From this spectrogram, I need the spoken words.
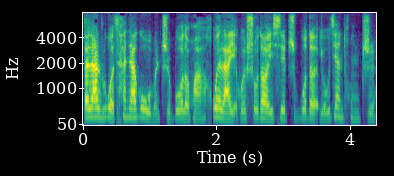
大家如果参加过我们直播的话，未来也会收到一些直播的邮件通知。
